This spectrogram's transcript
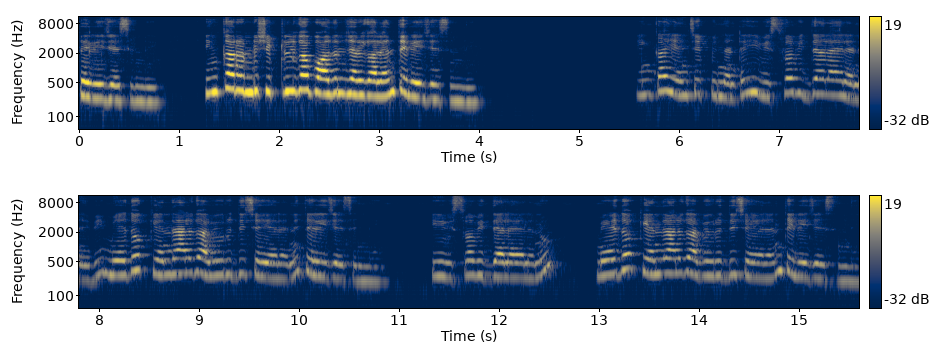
తెలియజేసింది. ఇంకా రెండు షిఫ్టులుగా బోధన జరగాలని తెలియజేసింది. ఇంకా ఏం చెప్పిందంటే ఈ విశ్వవిద్యాలయాలు అనేవి మేధో కేంద్రాలుగా అభివృద్ధి చేయాలని తెలియజేసింది. ఈ విశ్వవిద్యాలయాలను మేధో కేంద్రాలుగా అభివృద్ధి చేయాలని తెలియజేసింది.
